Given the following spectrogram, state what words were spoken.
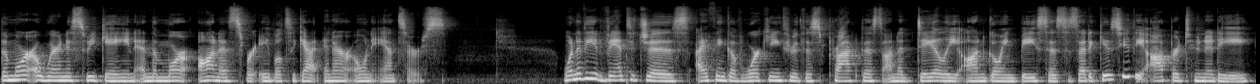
the more awareness we gain and the more honest we're able to get in our own answers. One of the advantages I think of working through this practice on a daily, ongoing basis is that it gives you the opportunity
